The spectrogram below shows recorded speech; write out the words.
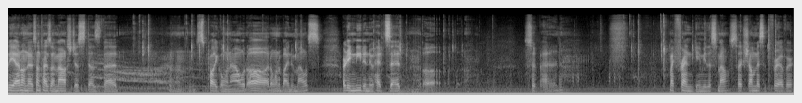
yeah, I don't know. Sometimes my mouse just does that. Hmm, it's probably going out. Oh, I don't want to buy a new mouse. Already need a new headset. Uh, so bad. My friend gave me this mouse. I shall miss it forever.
